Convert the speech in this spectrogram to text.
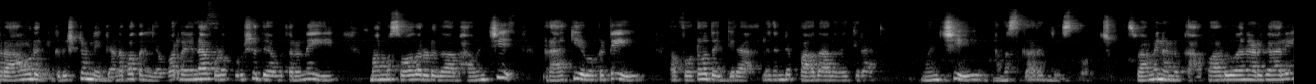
రాముడిని కృష్ణుడిని గణపతిని ఎవరినైనా కూడా పురుష దేవతలని మన సోదరుడుగా భావించి రాఖీ ఒకటి ఆ ఫోటో దగ్గర లేదంటే పాదాల దగ్గర ఉంచి నమస్కారం చేసుకోవచ్చు. స్వామి నన్ను కాపాడు అని అడగాలి.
